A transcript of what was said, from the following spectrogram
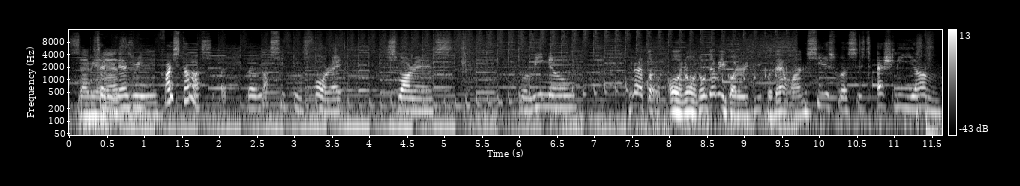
Nasri, Nasri. five stars. The last season was four, right? Suarez, Marino. You know, I thought. Oh no! Don't tell me you got a repeat for that one. This first. It's Ashley Young.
